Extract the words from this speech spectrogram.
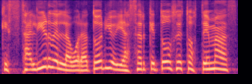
Que salir del laboratorio y hacer que todos estos temas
